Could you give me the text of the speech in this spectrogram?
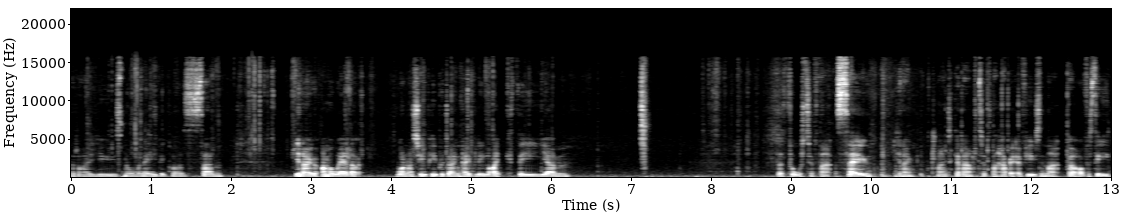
that I use normally because, um, you know, I'm aware that one or two people don't overly like the um, the thought of that. So, you know, trying to get out of the habit of using that. But obviously,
